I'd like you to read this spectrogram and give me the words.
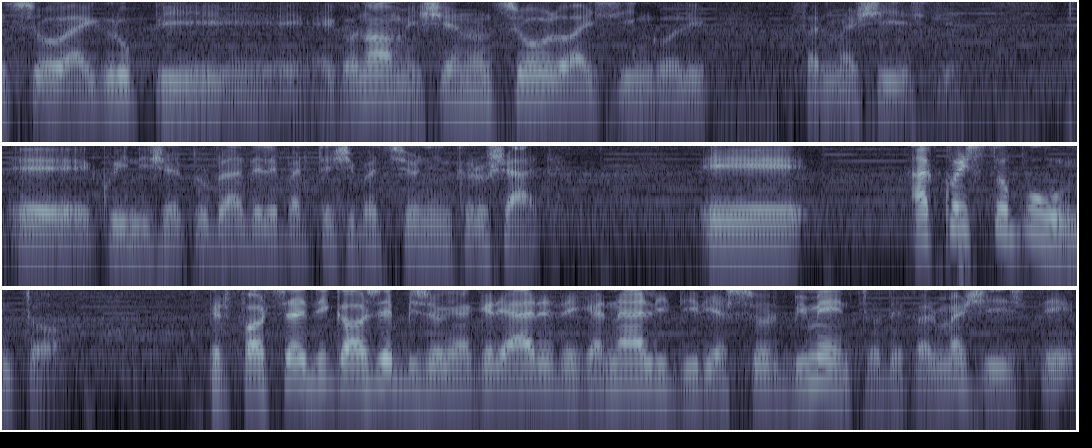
solo, ai gruppi economici e non solo ai singoli farmacisti. quindi c'è il problema delle partecipazioni incrociate. E a questo punto per forza di cose bisogna creare dei canali di riassorbimento dei farmacisti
